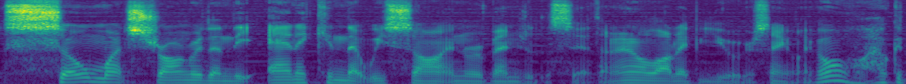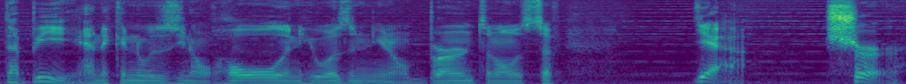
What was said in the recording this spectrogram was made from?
so much stronger than the Anakin that we saw in Revenge of the Sith. And I know a lot of you are saying like, "Oh, how could that be? Anakin was, you know, whole and he wasn't, you know, burnt and all this stuff." Yeah, sure.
